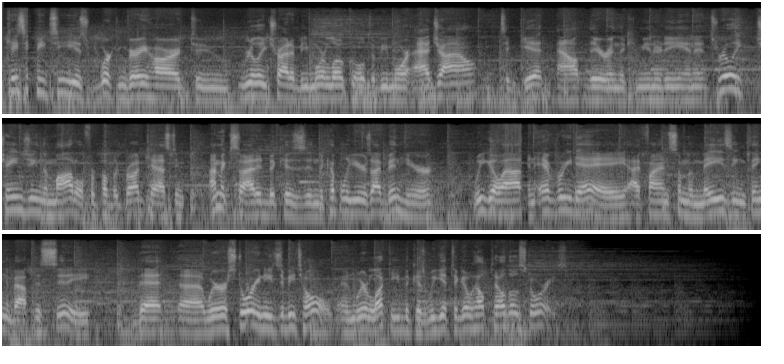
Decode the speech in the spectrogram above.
KCPT is working very hard to really try to be more local, to be more agile, to get out there in the community, and it's really changing the model for public broadcasting. I'm excited because in the couple of years I've been here, we go out and every day I find some amazing thing about this city that uh, where a story needs to be told, and we're lucky because we get to go help tell those stories.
